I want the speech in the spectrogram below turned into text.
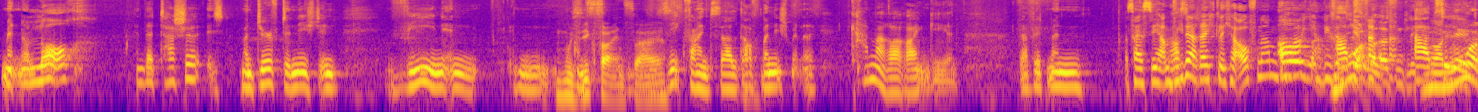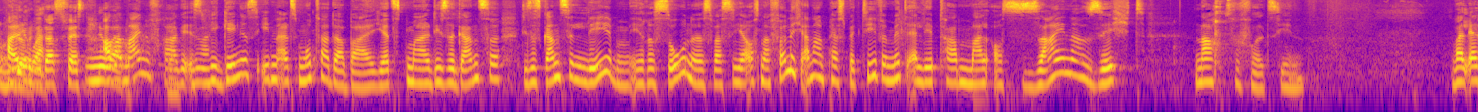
mit einem Loch in der Tasche. Man dürfte nicht in Wien in, in Musikvereinssaal. Musikvereinssaal darf man nicht mit einer Kamera reingehen. Da wird man das heißt, Sie haben Was? widerrechtliche Aufnahmen oh gemacht oh, ja. und die sind nicht veröffentlicht. Absolut. Nur Halten wir das fest. Nur. Aber meine Frage ist, wie ging es Ihnen als Mutter dabei, jetzt mal diese ganze, dieses ganze Leben Ihres Sohnes, was Sie ja aus einer völlig anderen Perspektive miterlebt haben, mal aus seiner Sicht nachzuvollziehen? Weil er,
